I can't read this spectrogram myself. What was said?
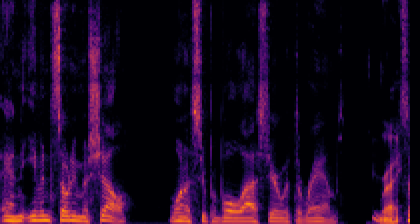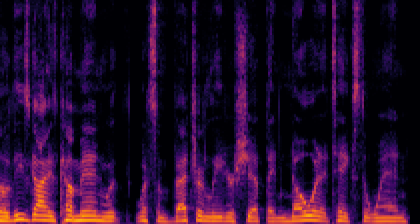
and even Sony Michel won a Super Bowl last year with the Rams. Right. So these guys come in with with some veteran leadership. They know what it takes to win.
